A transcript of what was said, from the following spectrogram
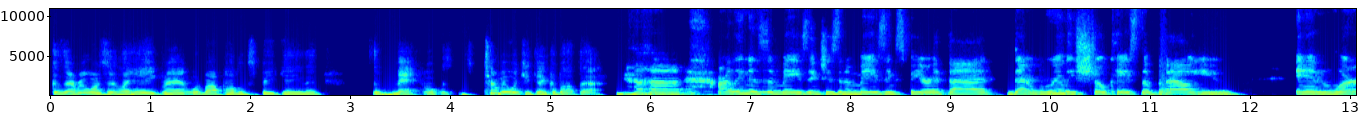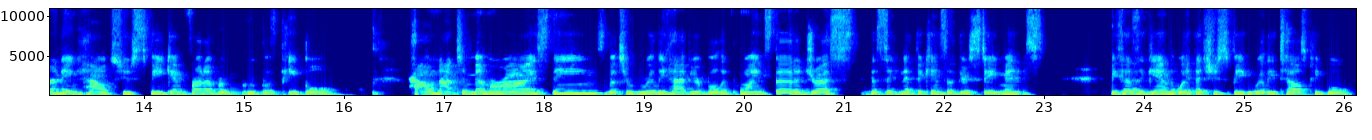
because everyone said like, "Hey, Grant, what about public speaking?" And man, tell me what you think about that. Arlene is amazing. She's an amazing spirit that that really showcased the value in learning how to speak in front of a group of people. How not to memorize things, but to really have your bullet points that address the significance of your statements. Because again, the way that you speak really tells people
